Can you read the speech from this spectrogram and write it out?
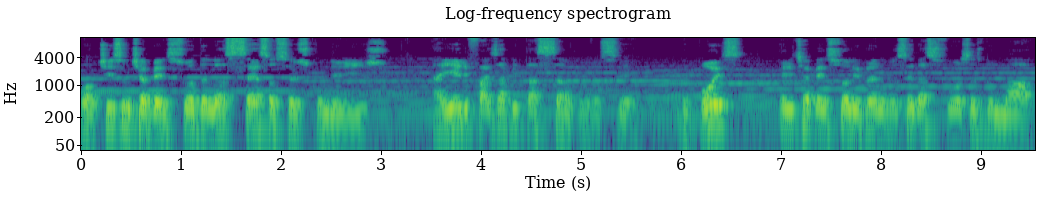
O Altíssimo te abençoa dando acesso ao seu esconderijo Aí ele faz habitação com você. Depois, ele te abençoa livrando você das forças do mal,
